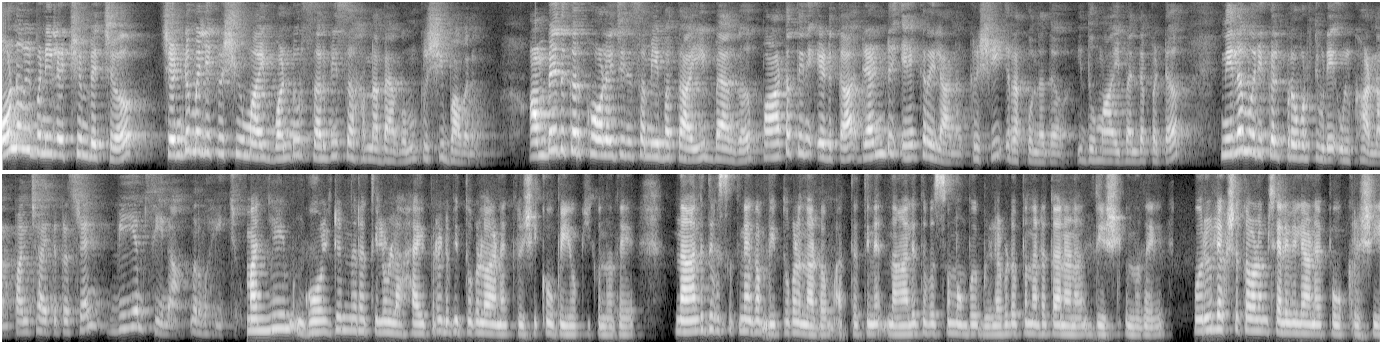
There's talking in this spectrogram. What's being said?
ഓണവിപണി ലക്ഷ്യം വെച്ച് ചെണ്ടുമല്ലി കൃഷിയുമായി വണ്ടൂർ സർവീസ് സഹകരണ ബാങ്കും കൃഷിഭവനും. അംബേദ്കർ കോളേജിന് സമീപത്തായി ബാങ്ക് പാട്ടത്തിന് എടുത്ത രണ്ട് ഏക്കറിലാണ് കൃഷി ഇറക്കുന്നത്. ഇതുമായി ബന്ധപ്പെട്ട് നിലമൊരുക്കൽ പ്രവൃത്തിയുടെ ഉദ്ഘാടനം panchayat president V M Seena നിർവഹിച്ചു. മഞ്ഞയും ഗോൾഡൻ നിറത്തിലുള്ള ഹൈബ്രിഡ് വിത്തുകളാണ് കൃഷിക്ക് ഉപയോഗിക്കുന്നത്. നാല് ദിവസത്തിനകം വിത്തുകൾ നടും. അത്തത്തിന് നാല് ദിവസം മുമ്പ് വിളവെടുപ്പ് നടത്താനാണ് ഉദ്ദേശിക്കുന്നത്. ഒരു ലക്ഷത്തോളം ചെലവിലാണ് പൂക്കൃഷി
